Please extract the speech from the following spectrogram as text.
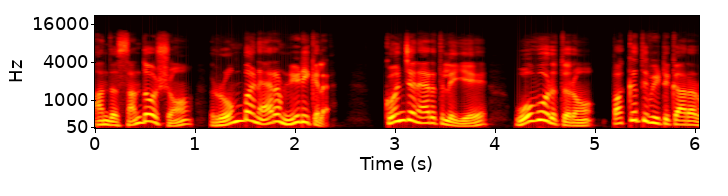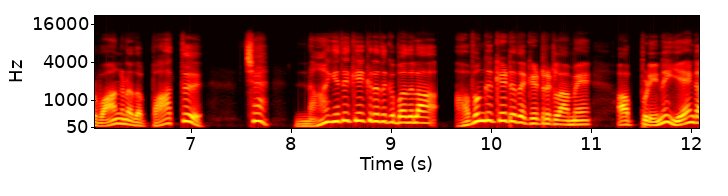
அந்த சந்தோஷம் ரொம்ப நேரம் நீடிக்கல. கொஞ்ச நேரத்திலேயே ஒவ்வொருத்தரும் பக்கத்து வீட்டுக்காரர் வாங்கினதை பார்த்து ச்சே நான் எது கேட்கறதுக்கு பதிலா அவங்க கேட்டதை கேட்டிருக்கலாமே அப்படின்னு ஏங்க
